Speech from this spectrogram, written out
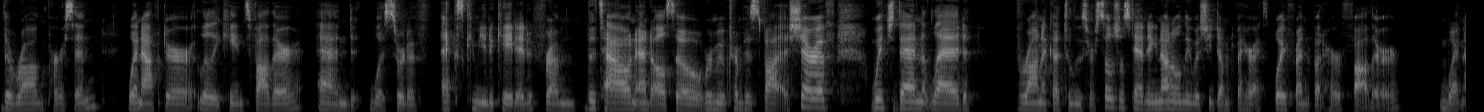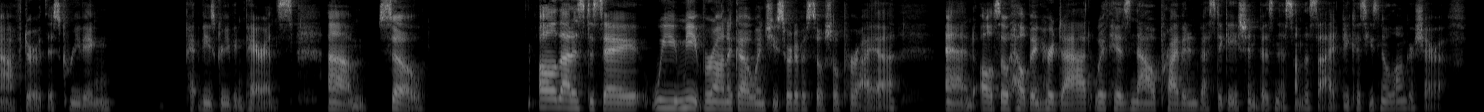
the wrong person, went after Lily Kane's father, and was sort of excommunicated from the town and also removed from his spot as sheriff, which then led Veronica to lose her social standing. Not only was she dumped by her ex boyfriend, but her father went after this grieving these grieving parents. Um, so all that is to say, we meet Veronica when she's sort of a social pariah and also helping her dad with his now private investigation business on the side because he's no longer sheriff.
